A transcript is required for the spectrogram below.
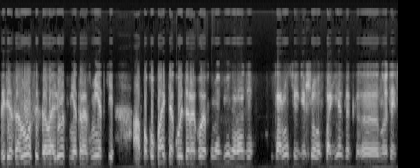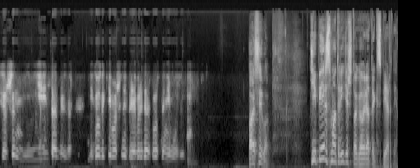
где заносы, гололед, нет разметки, а покупать такой дорогой автомобиль ради коротких, дешевых поездок, э, ну это совершенно нерентабельно. Никто такие машины приобретать просто не будет. Спасибо. Теперь смотрите, что говорят эксперты.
